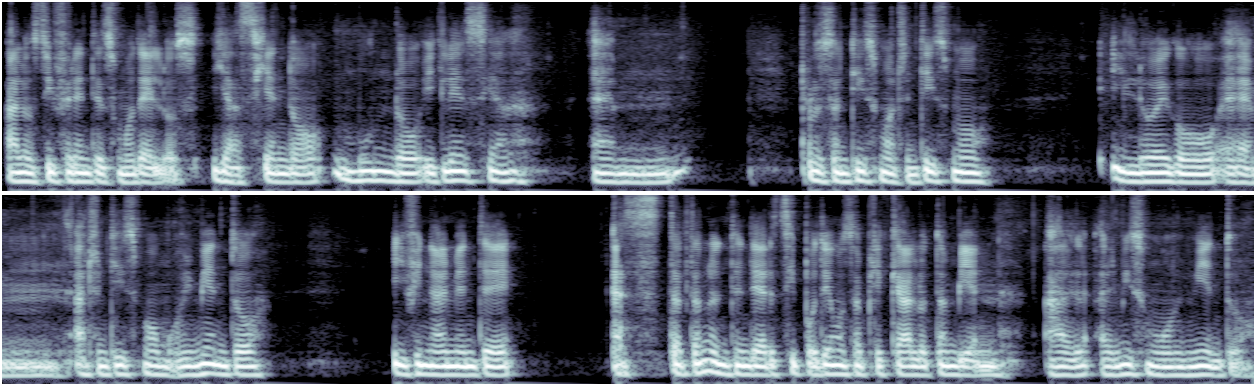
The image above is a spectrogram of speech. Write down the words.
a los diferentes modelos, ya siendo mundo, iglesia, em, protestantismo, adventismo, y luego eh, movimiento, y finalmente tratando de entender si podemos aplicarlo también al, mismo movimiento.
